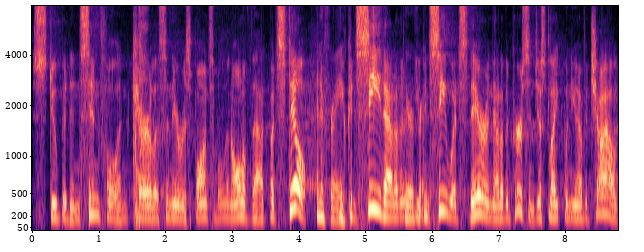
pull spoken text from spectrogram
stupid and sinful and careless and irresponsible and all of that. But still, And afraid. you can see that other, You're can see what's there in that other person. Just like when you have a child,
